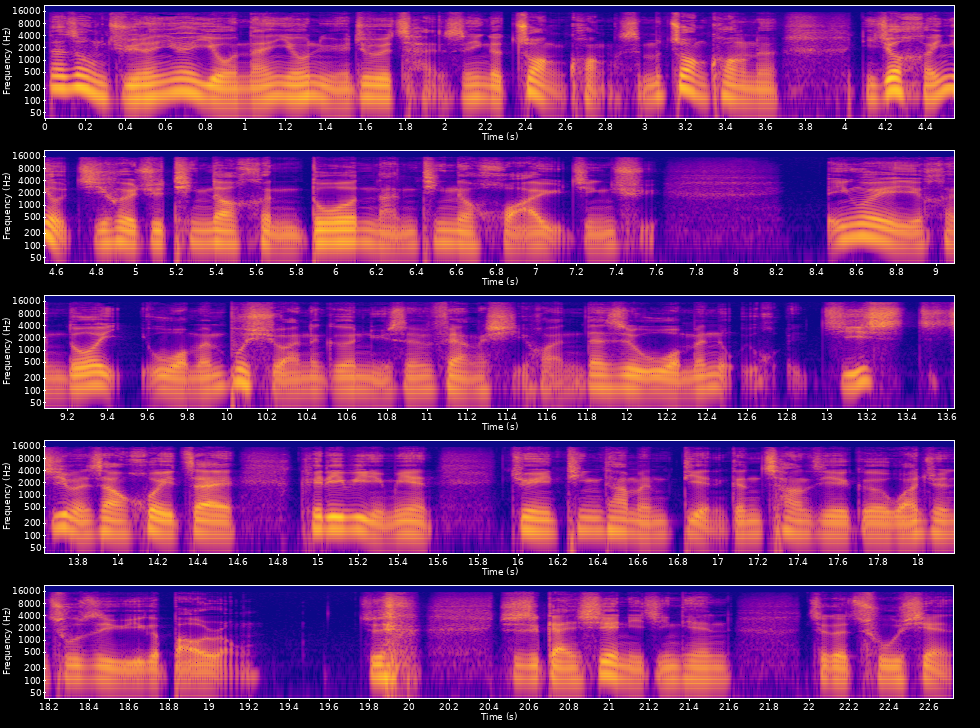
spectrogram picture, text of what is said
那这种局呢，因为有男有女，就会产生一个状况。什么状况呢？你就很有机会去听到很多难听的华语金曲。因为很多我们不喜欢的歌，女生非常喜欢。但是我们即使基本上会在 KTV 里面，愿意听他们点跟唱这些歌，完全出自于一个包容。就是就是感谢你今天这个出现，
